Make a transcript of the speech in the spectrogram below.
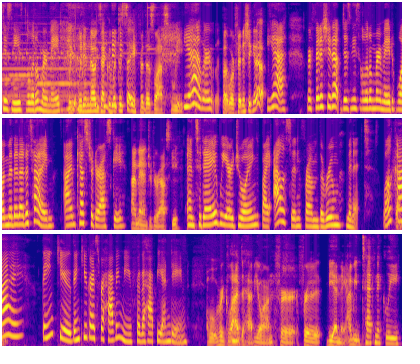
Disney's The Little Mermaid. We, we didn't know exactly what to say for this last week, yeah, we're but we're finishing it up. yeah, we're finishing up Disney's The Little Mermaid one minute at a time. I'm Kester Dorowski, I'm Andrew Dorowski. and today we are joined by Allison from The Room Minute. Welcome. Hi. Thank you. Thank you guys for having me for the happy ending. Well, we're glad to have you on for for the ending. I mean, technically,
